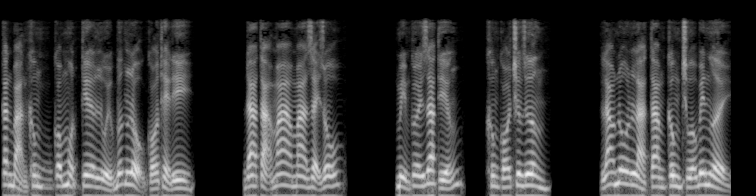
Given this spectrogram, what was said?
căn bản không có một tia lùi bước lộ có thể đi. Đa tạ ma ma dạy dỗ. Mỉm cười ra tiếng, không có trương dương. Lao nô là tam công chúa bên người,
